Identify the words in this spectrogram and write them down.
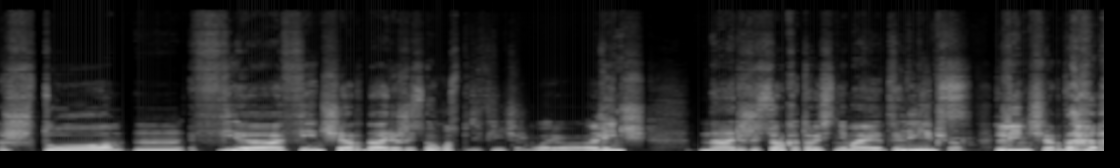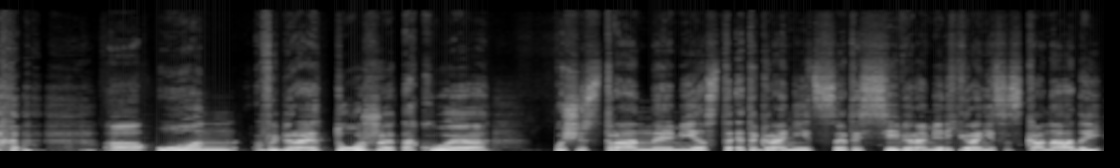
что э, Финчер, да, режиссер, о, господи, Финчер, говорю, Линч, режиссер, который снимает Линчер. Линчер, да, а, он выбирает тоже такое очень странное место. Это граница, это север Америки, граница с Канадой,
